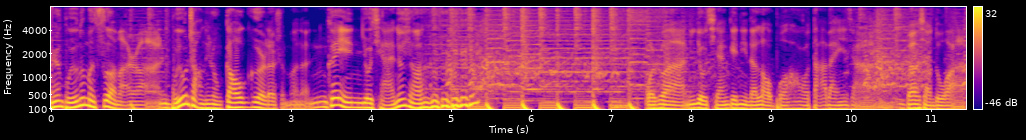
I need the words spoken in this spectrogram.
男人不用那么色嘛，是吧？你不用找那种高个的什么的，你可以有钱就行。我说啊，你有钱给你的老婆好好打扮一下，你不要想多啊。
